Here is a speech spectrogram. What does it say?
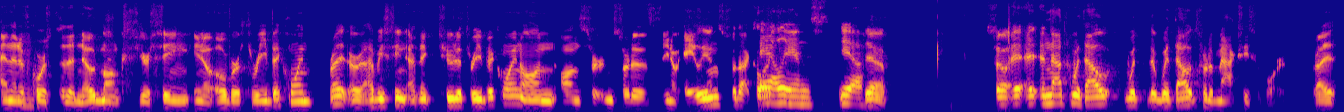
And then of Mhm. course to the node monks you're seeing you know over three bitcoin right? Or have you seen i think two to three bitcoin on on certain sort of you know aliens for that collection? Aliens. Yeah. Yeah. So a- a- and that's without with the without sort of maxi support right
